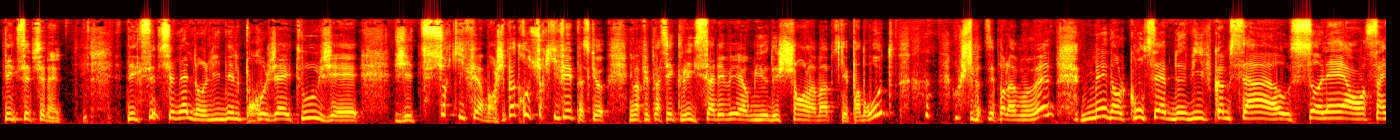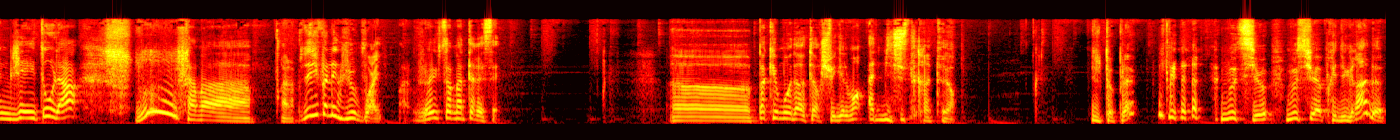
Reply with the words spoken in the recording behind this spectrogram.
C'était exceptionnel. C'était exceptionnel dans l'idée, le projet et tout. J'ai, surkiffé. Bon, j'ai pas trop surkiffé parce que il m'a fait passer que le XADV au milieu des champs là-bas parce qu'il n'y a pas de route. je suis passé par la mauvaise. Mais dans le concept de vivre comme ça, au solaire, en 5G et tout, là, ça m'a, voilà. Il fallait que je voie. Je voyais que ça m'intéressait. Euh, pas que modérateur, je suis également administrateur. Te plaît. monsieur, monsieur a pris du grade.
